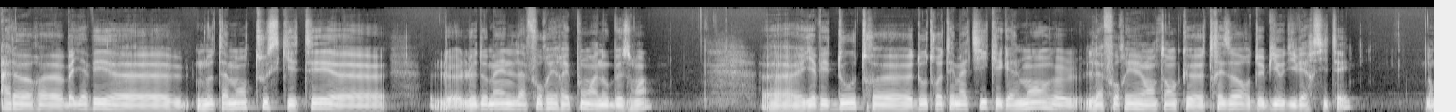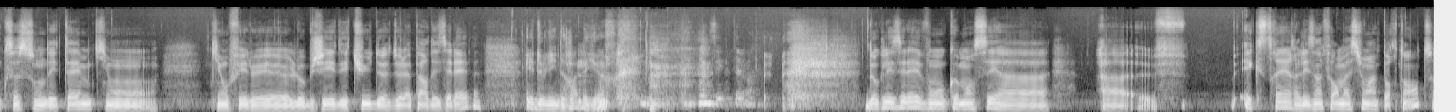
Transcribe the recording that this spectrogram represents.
Alors, bah, il y avait notamment tout ce qui était le, domaine La forêt répond à nos besoins. Euh, il y avait d'autres euh, d'autres thématiques également, euh, la forêt en tant que trésor de biodiversité. Donc ça, ce sont des thèmes qui ont, qui ont fait l'objet d'études de la part des élèves. Et de l'INRA d'ailleurs. Exactement. Donc les élèves vont commencer à, à extraire les informations importantes.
